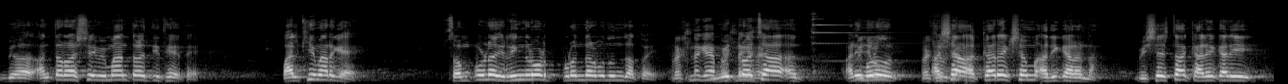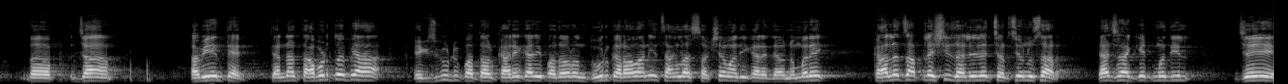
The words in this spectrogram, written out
आंतरराष्ट्रीय विमानतळ तिथे येते. पालखी मार्ग आहे. संपूर्ण रिंग रोड पुरंदरमधून जातोय. प्रश्न घ्या, मेट्रोच्या आणि म्हणून अशा. अकार्यक्षम अधिकाऱ्यांना विशेषतः कार्यकारी ज्या अभियंते आहेत त्यांना ताबडतोब या एक्झिक्युटिव्ह पदावर कार्यकारी पदावरून दूर करावा आणि चांगला सक्षम अधिकारी द्यावा. नंबर एक कालच आपल्याशी झालेल्या चर्चेनुसार त्याच रॅकेटमधील जे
